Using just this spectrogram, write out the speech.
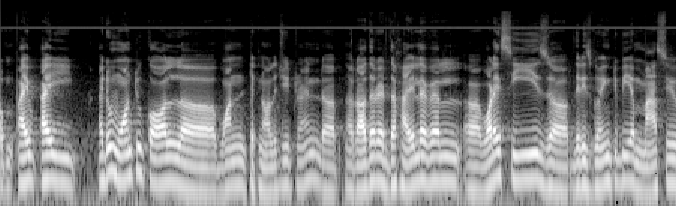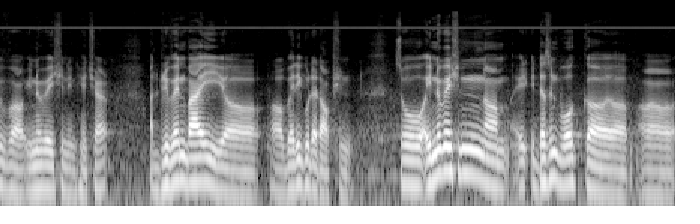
um, I, I, I don't want to call uh, one technology trend, uh, rather at the high level, uh, what I see is uh, there is going to be a massive uh, innovation in HR uh, driven by very good adoption. So, innovation um, it, it, doesn't work uh, uh,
